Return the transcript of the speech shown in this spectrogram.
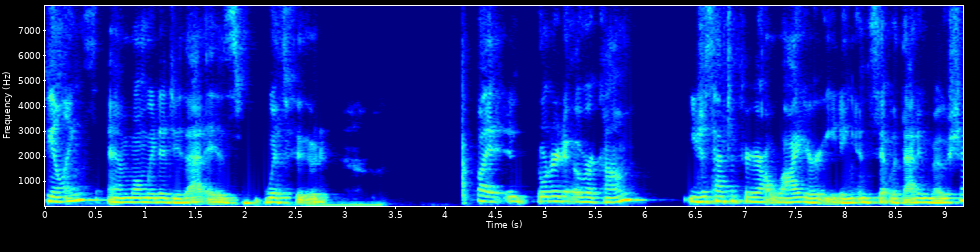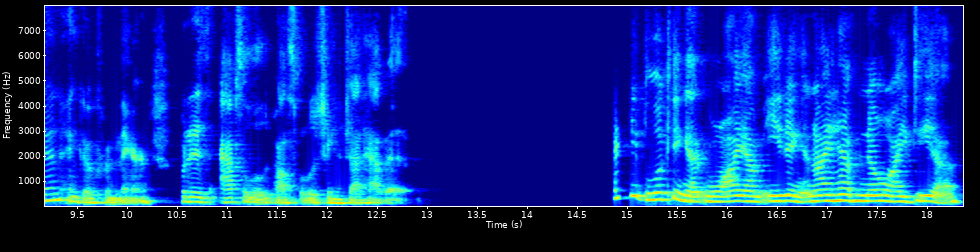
feelings. And one way to do that is with food. But in order to overcome, you just have to figure out why you're eating and sit with that emotion and go from there. But it is absolutely possible to change that habit. I keep looking at why I'm eating and I have no idea.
